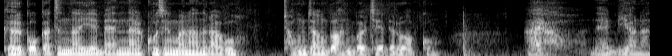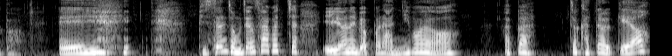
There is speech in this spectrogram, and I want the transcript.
그 꽃 같은 나이에 맨날 고생만 하느라고 정장도 한 벌 제대로 없고. 아휴, 내 미안하다. 에이 비싼 정장 사봤자 1년에 몇 번 안 입어요 아빠 저 갔다 올게요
